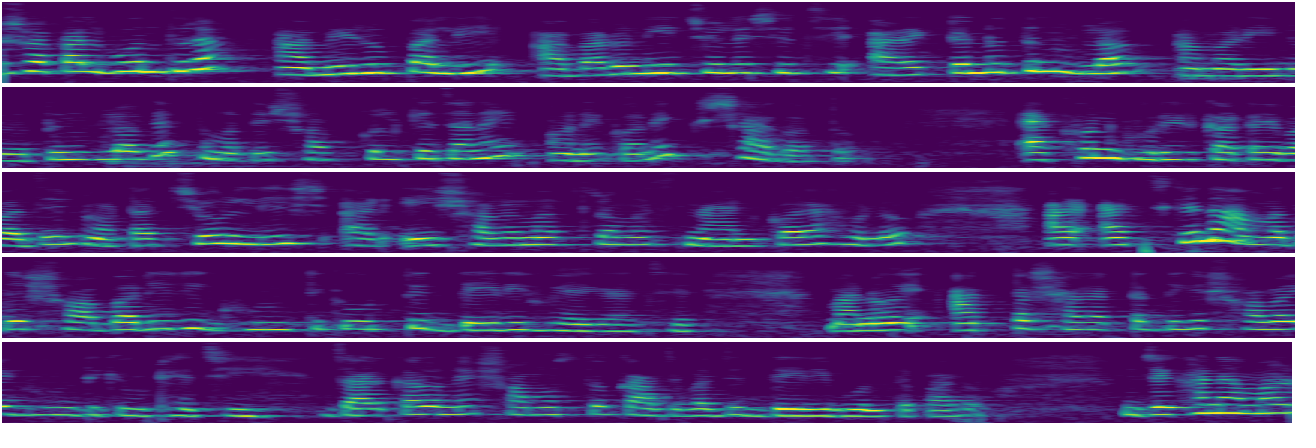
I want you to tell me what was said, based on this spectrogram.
সকাল বন্ধুরা, আমি রূপালী, আবারও নিয়ে চলে এসেছি আরেকটা নতুন ব্লগ আমার এই নতুন ব্লগে তোমাদের সকলকে জানাই অনেক অনেক স্বাগত। এখন ঘড়ির কাটায় বাজে নটা চল্লিশ আর এই সবেমাত্র আমার স্নান করা হলো। আর আজকে না আমাদের সবারই ঘুম থেকে উঠতে দেরি হয়ে গেছে। মানে ওই আটটা সাড়ে আটটার দিকে সবাই ঘুম থেকে উঠেছি। যার কারণে সমস্ত কাজবাজে দেরি বলতে পারো। যেখানে আমার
